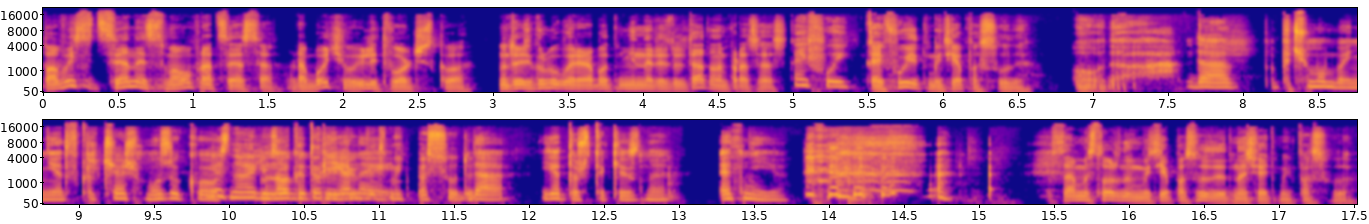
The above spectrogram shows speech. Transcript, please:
Повысить ценность самого процесса, рабочего или творческого. Ну, то есть, грубо говоря, работа не на результат, а на процесс. Кайфуй. Кайфует мытья посуды. О, да. Да, почему бы и нет? Включаешь музыку, Я знаю людей, много которые пены. любят мыть посуду. Да, я тоже таких знаю. Это не я. Самое сложное в мытье посуды – это начать мыть посуду.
